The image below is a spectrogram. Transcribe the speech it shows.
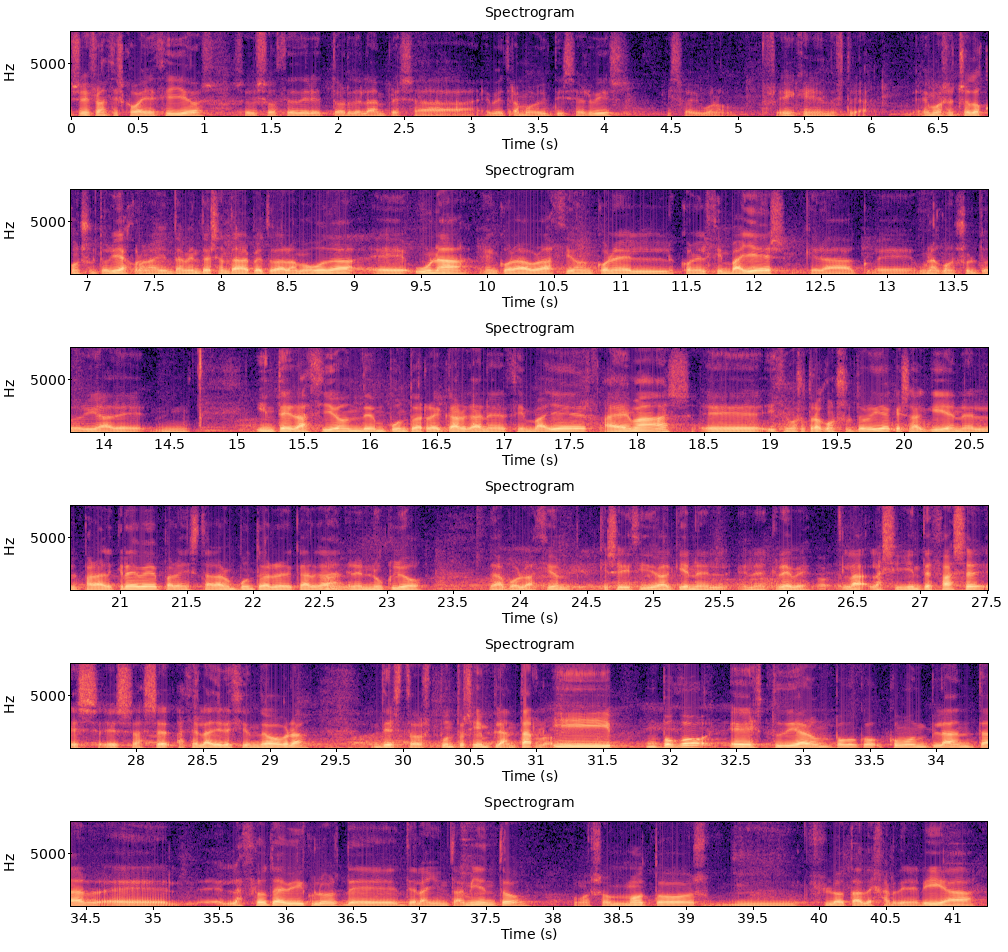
Yo soy Francisco Vallecillos, soy socio director de la empresa Evetra Mobility Service y soy, bueno, ingeniero industrial. Hemos hecho dos consultorías con el Ayuntamiento de Santa Perpetua de la Mogoda, eh, una en colaboración con el, con el Cimballés, que era eh, una consultoría de mm, integración de un punto de recarga en el Cimballés. Además, eh, hicimos otra consultoría que es aquí en el, para el CREVE, para instalar un punto de recarga en el núcleo de la población, que se decidió aquí en el, en el CREVE. La, siguiente fase es, hacer, la dirección de obra de estos puntos e implantarlos. Y un poco eh, estudiar un poco cómo implantar eh, la flota de vehículos del ayuntamiento, como son motos, mm, flota de jardinería,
